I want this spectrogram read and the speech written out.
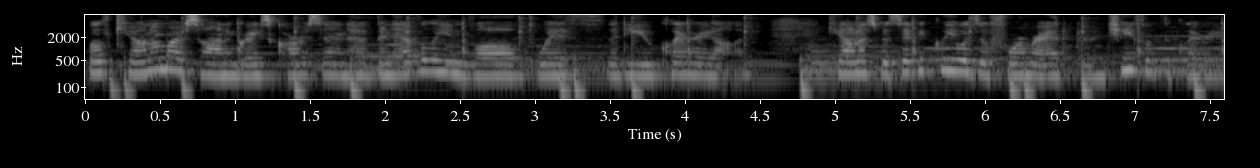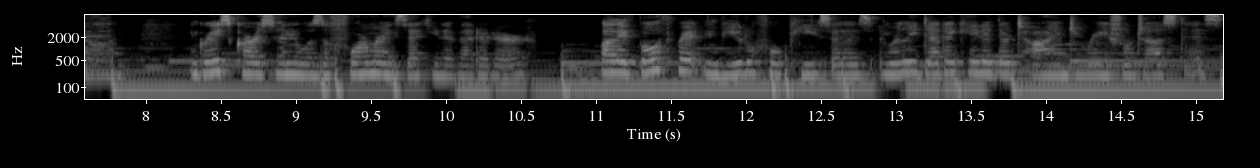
Both Kiana Marsan and Grace Carson have been heavily involved with the DU Clarion. Kiana specifically was a former editor in chief of the Clarion, and Grace Carson was a former executive editor. While they've both written beautiful pieces and really dedicated their time to racial justice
